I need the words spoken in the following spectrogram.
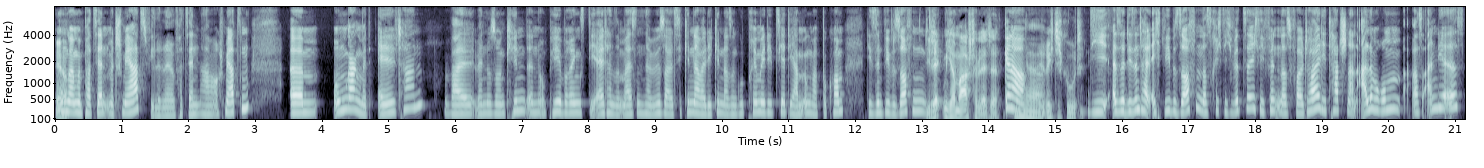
Ja. Umgang mit Patienten mit Schmerz. Viele deiner Patienten haben auch Schmerzen. Ähm, Umgang mit Eltern, weil wenn du so ein Kind in eine OP bringst, die Eltern sind meistens nervöser als die Kinder, weil die Kinder sind gut prämediziert, die haben irgendwas bekommen, die sind wie besoffen. Die leckt mich am Arschtablette. Genau. Ja. Richtig gut. Die, also die sind halt echt wie besoffen, das ist richtig witzig, die finden das voll toll, die touchen an allem rum, was an dir ist.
